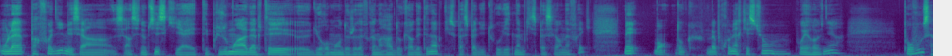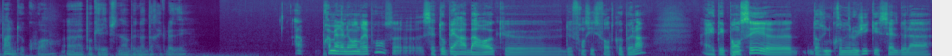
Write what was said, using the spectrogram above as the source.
On l'a parfois dit, mais c'est un, synopsis qui a été plus ou moins adapté euh, du roman de Joseph Conrad Au cœur des ténèbres, qui se passe pas du tout au Vietnam, qui se passait en Afrique. Mais bon, donc la première question, euh, pour y revenir, pour vous, ça parle de quoi, euh, Apocalypse Now, Benoît Dréglaudet ah, Premier élément de réponse, cet opéra baroque de Francis Ford Coppola a été pensé dans une chronologie qui est celle de la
